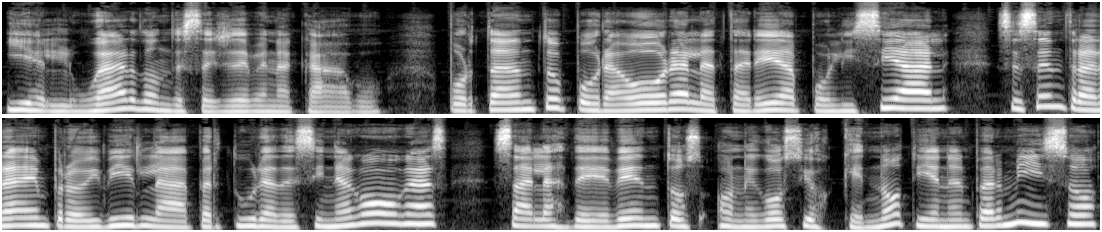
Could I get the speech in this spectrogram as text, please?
y el lugar donde se lleven a cabo. Por tanto, por ahora la tarea policial se centrará en prohibir la apertura de sinagogas, salas de eventos o negocios que no tienen permiso,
